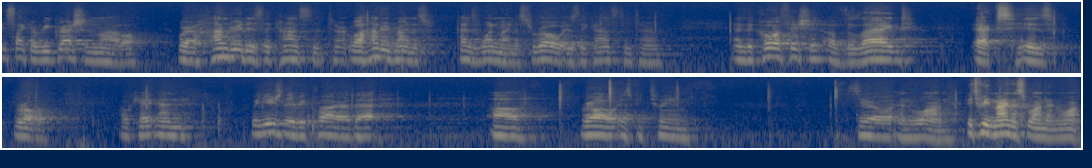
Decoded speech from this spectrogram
it's like a regression model where 100 is the constant term. Well, 100 minus times 1 minus rho is the constant term. And the coefficient of the lagged x is rho. Okay, and we usually require that uh, rho is between 0 and 1, between minus 1 and 1.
